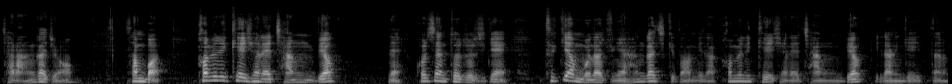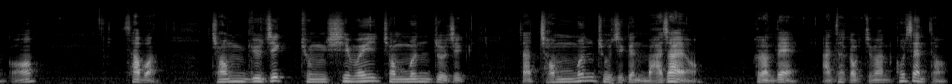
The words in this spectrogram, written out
잘 안 가죠. 3번. 커뮤니케이션의 장벽. 네, 콜센터 조직의 특이한 문화 중에 한 가지기도 합니다. 커뮤니케이션의 장벽이라는 게 있다는 거. 4번. 정규직 중심의 전문 조직. 자, 전문 조직은 맞아요. 그런데 안타깝지만 콜센터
